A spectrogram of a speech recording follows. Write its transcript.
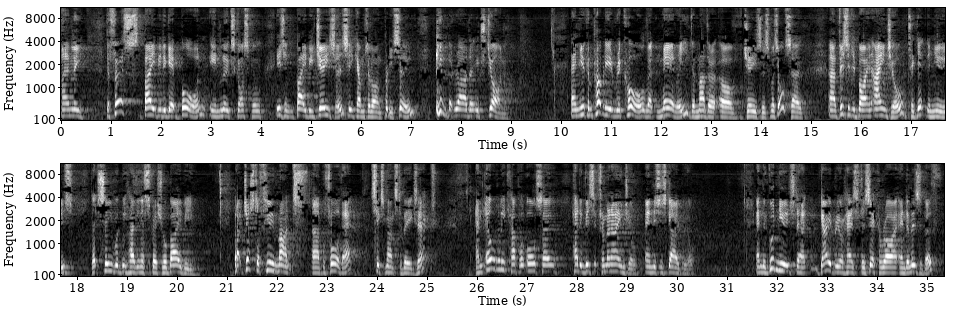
Only the first baby to get born in Luke's Gospel isn't baby Jesus, he comes along pretty soon, but rather it's John. And you can probably recall that Mary, the mother of Jesus, was also uh, visited by an angel to get the news that she would be having a special baby. But just a few months uh, before that, six months to be exact, an elderly couple also had a visit from an angel, and this is Gabriel. And the good news that Gabriel has for Zechariah and Elizabeth,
